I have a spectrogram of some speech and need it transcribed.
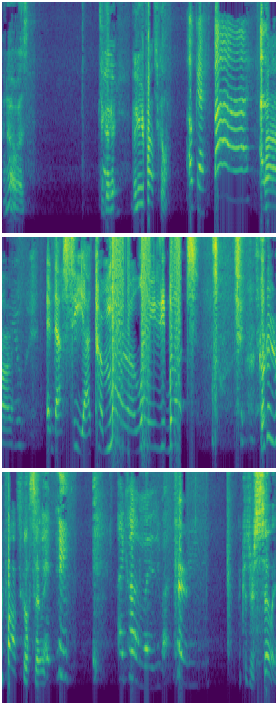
I know it was. Okay, go get, go get your popsicle. Okay. Bye. I Bye. And I'll see ya tomorrow, lazy butts. Go get your popsicle, silly. I call him lazy butt. Because you're silly.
